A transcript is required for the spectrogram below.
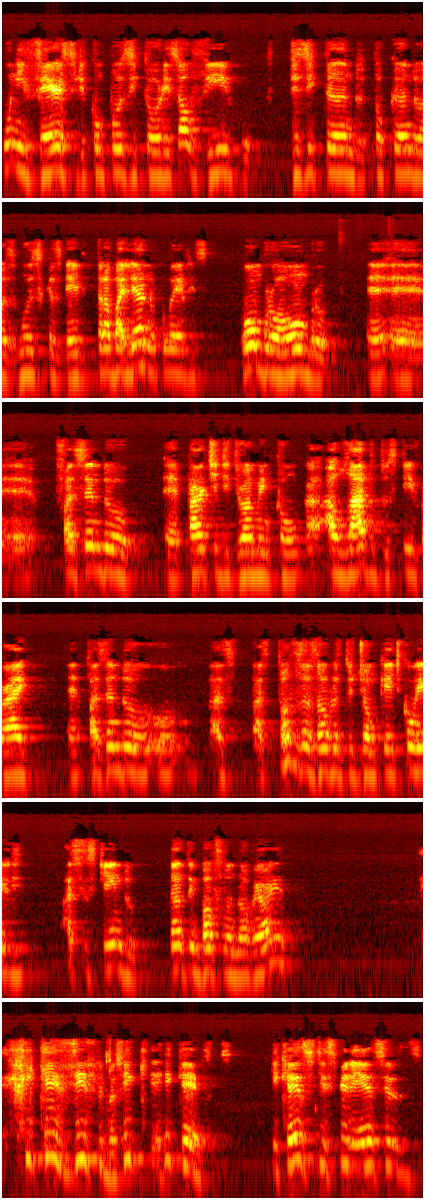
universo de compositores ao vivo, visitando, tocando as músicas dele, trabalhando com eles ombro a ombro, é, é, parte de drumming com, ao lado do Steve Vai, fazendo as, as, todas as obras do John Cage com ele assistindo, tanto em Buffalo, Nova York. Riquezíssimas, riquezas. Riquezas de experiências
